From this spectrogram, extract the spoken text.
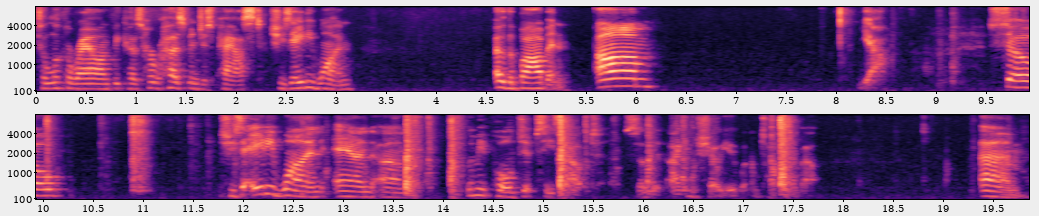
to look around because her husband just passed. She's 81. Oh, the bobbin. Um, yeah. So she's 81, and um, let me pull gypsies out so that I can show you what I'm talking about. Um,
